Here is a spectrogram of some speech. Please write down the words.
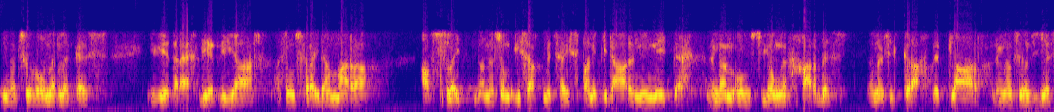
En wat so wonderlik is, jy weet reg deur die jaar as ons Vrydag Mara afsluit, dan is hom Isak met sy spannetjie daar in die nette en dan ons jonger gardes dan is die kragte klaar en dan sê ons yes,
